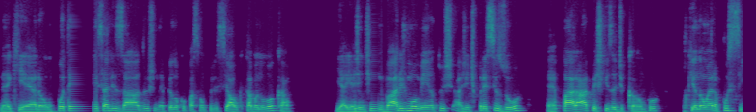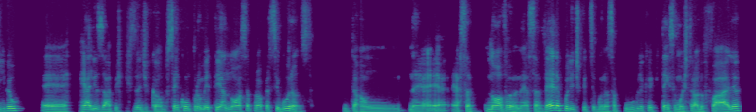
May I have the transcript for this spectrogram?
né, que eram potencializados né, pela ocupação policial que estava no local. E aí a gente, em vários momentos, a gente precisou é, parar a pesquisa de campo, porque não era possível é, realizar a pesquisa de campo sem comprometer a nossa própria segurança. Então, né, é, essa nova, né, essa velha política de segurança pública que tem se mostrado falha,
